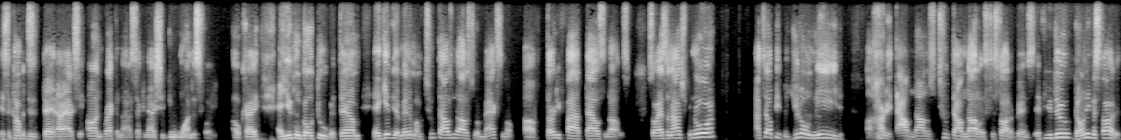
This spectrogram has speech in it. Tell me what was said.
It's the companies that are actually unrecognized that can actually do wonders for you. Okay. And you can go through with them. They give you a minimum $2,000 to a maximum of $35,000. So as an entrepreneur, I tell people you don't need $100,000, $2,000 to start a business. If you do, don't even start it.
